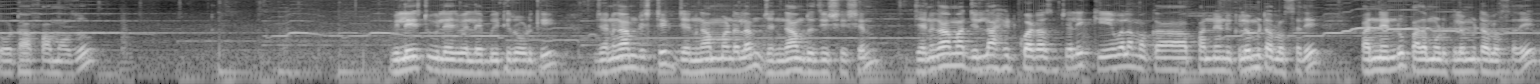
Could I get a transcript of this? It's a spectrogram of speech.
తోట farm house. Village to village వెళ్ళే బీటీ రోడ్కి జనగాం డిస్టిక్ జనగాం మండలం జనగాం రిజిస్ట్రేషన్. జనగామ జిల్లా హెడ్ క్వార్టర్స్ నుంచి వెళ్ళి కేవలం ఒక పన్నెండు కిలోమీటర్లు వస్తుంది. పన్నెండు పదమూడు కిలోమీటర్లు వస్తుంది.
